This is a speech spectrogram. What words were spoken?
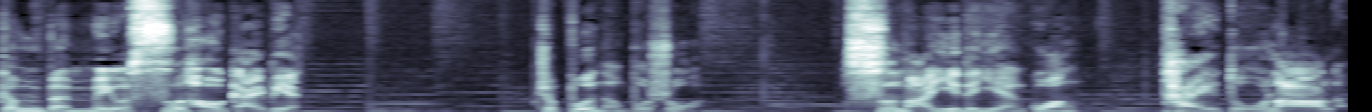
根本没有丝毫改变。这不能不说，司马懿的眼光太毒辣了。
